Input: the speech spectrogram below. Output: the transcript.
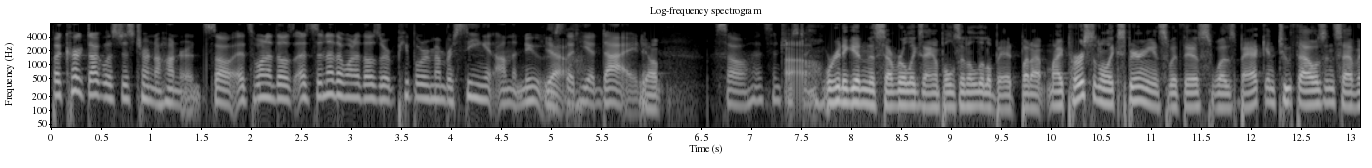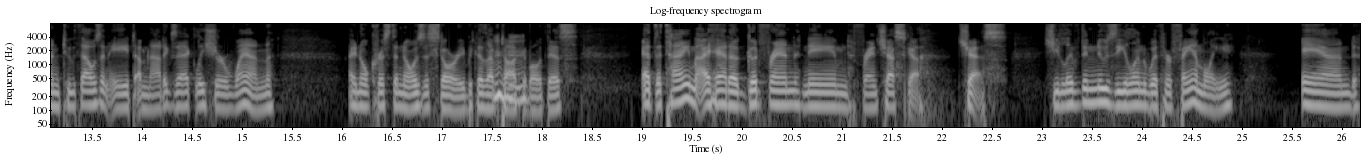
But Kirk Douglas just turned 100. So it's one of those, it's another one of those where people remember seeing it on the news Yeah. that he had died. Yep. So it's interesting. Uh, we're going to get into several examples in a little bit, but uh, my personal experience with this was back in 2007, 2008. I'm not exactly sure when. I know Krista knows the story because I've talked about this. At the time, I had a good friend named Francesca Chess. She lived in New Zealand with her family, and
